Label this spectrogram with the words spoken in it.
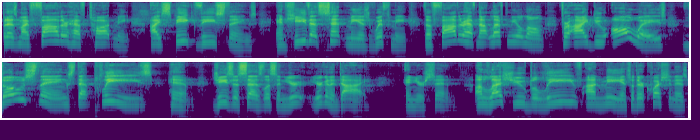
but as my Father hath taught me, I speak these things. And he that sent me is with me. The Father hath not left me alone, for I do always those things that please him. Jesus says, Listen, you're, you're going to die in your sin unless you believe on me. And so their question is,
